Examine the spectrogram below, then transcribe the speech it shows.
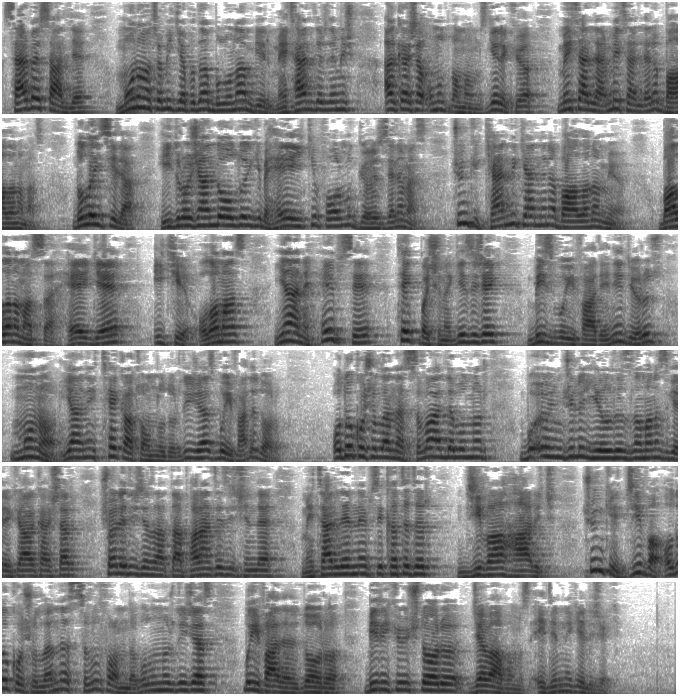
Serbest halde monoatomik yapıda bulunan bir metaldir demiş. Arkadaşlar unutmamamız gerekiyor. Metaller metallere bağlanamaz. Dolayısıyla hidrojende olduğu gibi H2 formu gözlenemez. Çünkü kendi kendine bağlanamıyor. Bağlanamazsa Hg 2 olamaz. Yani hepsi tek başına gezecek. Biz bu ifadeye ne diyoruz? Mono yani tek atomludur diyeceğiz. Bu ifade doğru. Oda koşullarında sıvı halde bulunur. Bu öncülü yıldızlamanız gerekiyor arkadaşlar. Şöyle diyeceğiz hatta parantez içinde metallerin hepsi katıdır. Civa hariç. Çünkü civa oda koşullarında sıvı formda bulunur diyeceğiz. Bu ifade de doğru. 1, 2, 3 doğru. Cevabımız Edirne gelecek.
